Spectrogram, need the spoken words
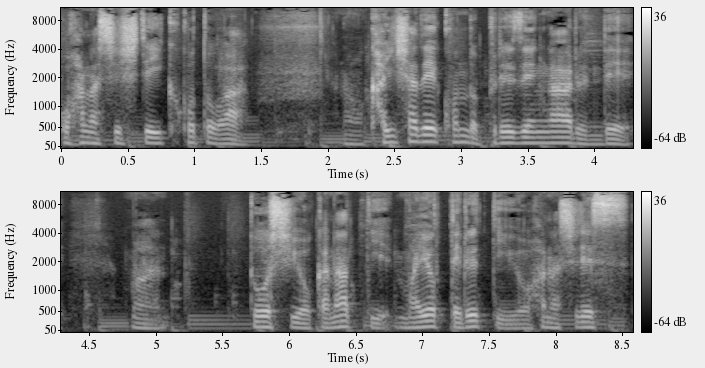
お話ししていくことはあの会社で今度プレゼンがあるんで、まあ、どうしようかなって迷ってるっていうお話です。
